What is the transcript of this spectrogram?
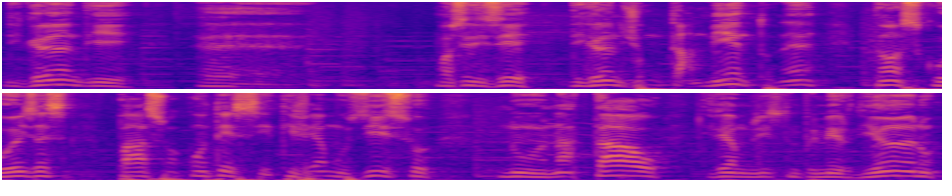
de grande, é, vamos dizer, de grande juntamento, né? então as coisas passam a acontecer. Tivemos isso no Natal, tivemos isso no primeiro de ano,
